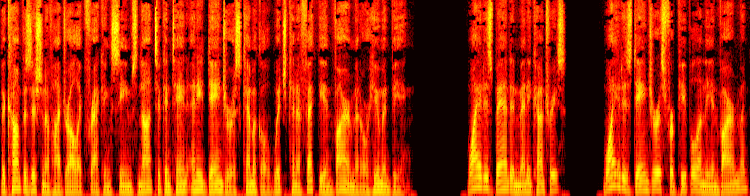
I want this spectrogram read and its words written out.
The composition of hydraulic fracking seems not to contain any dangerous chemical which can affect the environment or human being. Why it is banned in many countries? Why it is dangerous for people and the environment?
